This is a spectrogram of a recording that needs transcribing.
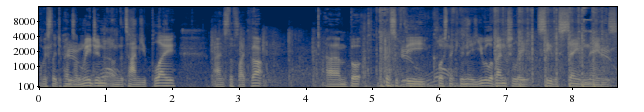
obviously, it depends on region and the time you play and stuff like that. Um, but because of the close-knit community, you will eventually see the same names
